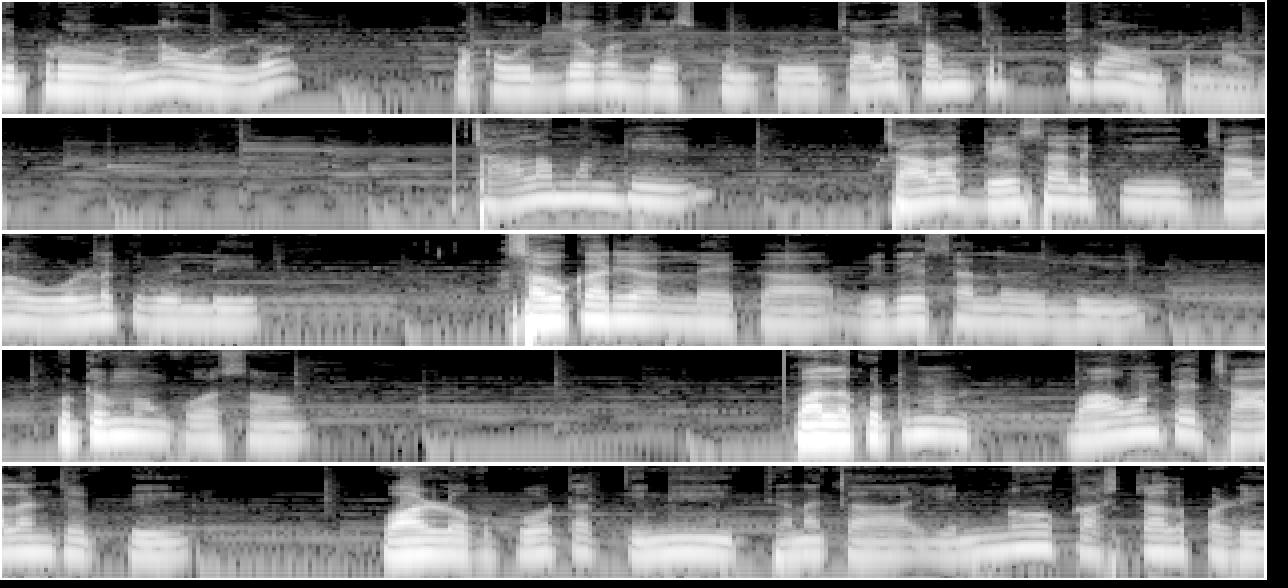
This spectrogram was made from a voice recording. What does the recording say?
ఇప్పుడు ఉన్న ఊళ్ళో ఒక ఉద్యోగం చేసుకుంటూ చాలా సంతృప్తిగా ఉంటున్నాడు. చాలామంది చాలా దేశాలకి చాలా ఊళ్ళకి వెళ్ళి సౌకర్యాలు లేక విదేశాల్లో వెళ్ళి కుటుంబం కోసం వాళ్ళ కుటుంబం బాగుంటే చాలని చెప్పి వాళ్ళు ఒక పూట తిని తినక ఎన్నో కష్టాలు పడి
